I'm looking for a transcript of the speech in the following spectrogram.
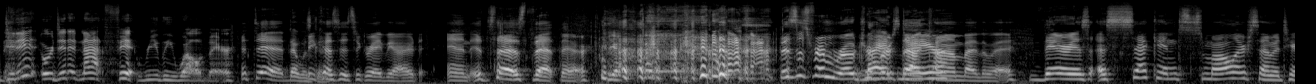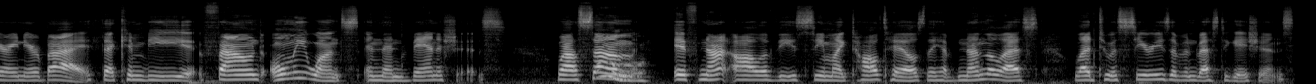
did it or did it not fit really well there? It did. That was good. because it's a graveyard and it says that there. Yeah. This is from roadtrippers.com, by the way. There is a second, smaller cemetery nearby that can be found only once and then vanishes. While some, Ooh. if not all of these seem like tall tales, they have nonetheless led to a series of investigations.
